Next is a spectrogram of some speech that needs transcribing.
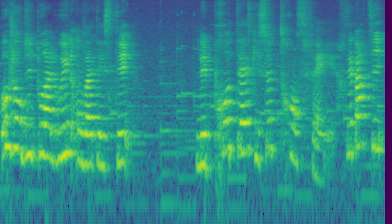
Aujourd'hui pour Halloween, on va tester les prothèses qui se transfèrent. C'est parti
